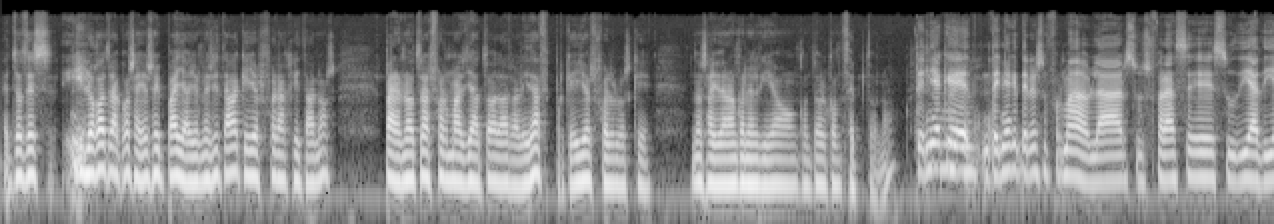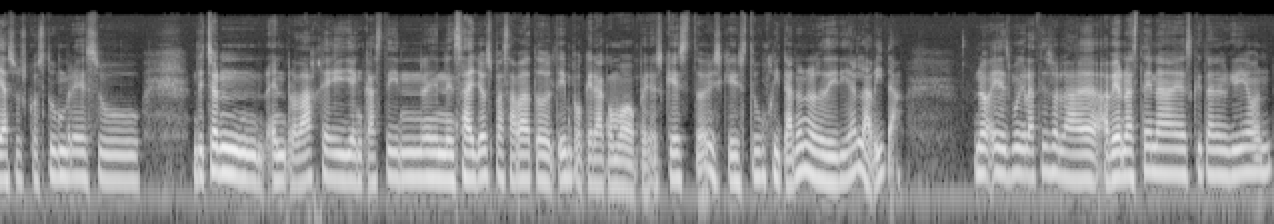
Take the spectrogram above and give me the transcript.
Entonces, y luego otra cosa, yo soy paya, yo necesitaba que ellos fueran gitanos para no transformar ya toda la realidad, porque ellos fueron los que nos ayudaron con el guion, con todo el concepto, ¿no? Tenía que, tenía que tener su forma de hablar, sus frases, su día a día, sus costumbres, su... De hecho, en, en rodaje y en casting, en ensayos, pasaba todo el tiempo, que era como, pero es que esto, es que esto un gitano no lo diría en la vida. No, es muy gracioso, la- había una escena escrita en el guion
